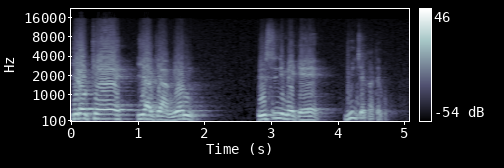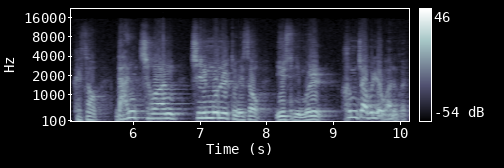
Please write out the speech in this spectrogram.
이렇게 이야기하면 예수님에게 문제가 되고 그래서 난처한 질문을 통해서 예수님을 흠잡으려고 하는 거예요.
